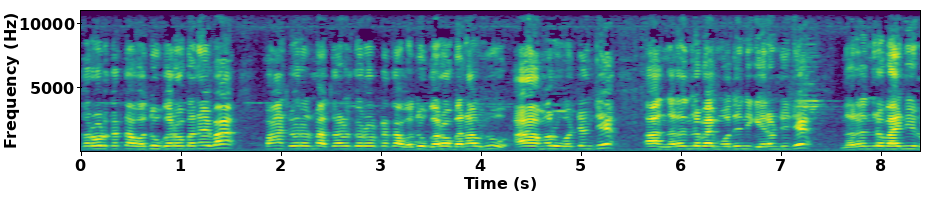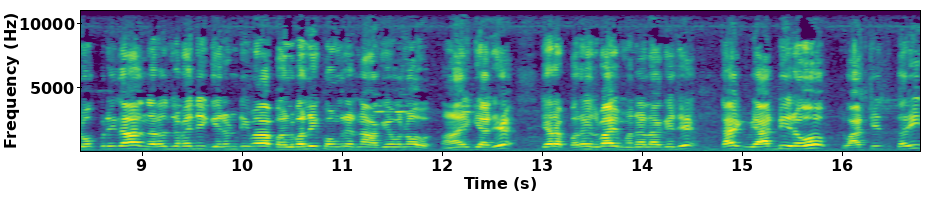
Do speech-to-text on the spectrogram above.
કરોડ કરતાં વધુ ઘરો બનાવ્યા, પાંચ વર્ષમાં ત્રણ કરોડ કરતાં વધુ ઘરો બનાવશું. આ અમારું વચન છે. આ નરેન્દ્રભાઈ મોદીની ગેરંટી છે. નરેન્દ્રભાઈની લોકપ્રિયતા, નરેન્દ્રભાઈની ગેરંટીમાં ભલભલી કોંગ્રેસના આગેવાનો ભણાઈ ગયા છે. ત્યારે પરેશભાઈ મને લાગે છે, કાંઈક વ્યાજબી રહો, વાતચીત કરી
